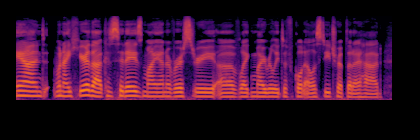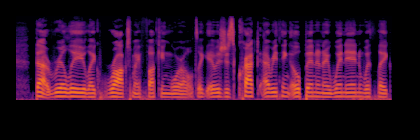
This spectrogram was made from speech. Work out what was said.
And when I hear that, because today's my anniversary of like my really difficult LSD trip that I had, that really like rocked my fucking world. Like it was just cracked everything open, and I went in with like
